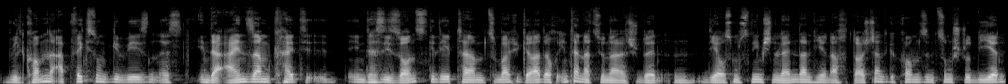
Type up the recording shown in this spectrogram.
willkommene Abwechslung gewesen ist. In der Einsamkeit, in der sie sonst gelebt haben, zum Beispiel gerade auch internationale Studenten, die aus muslimischen Ländern hier nach Deutschland gekommen sind zum Studieren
